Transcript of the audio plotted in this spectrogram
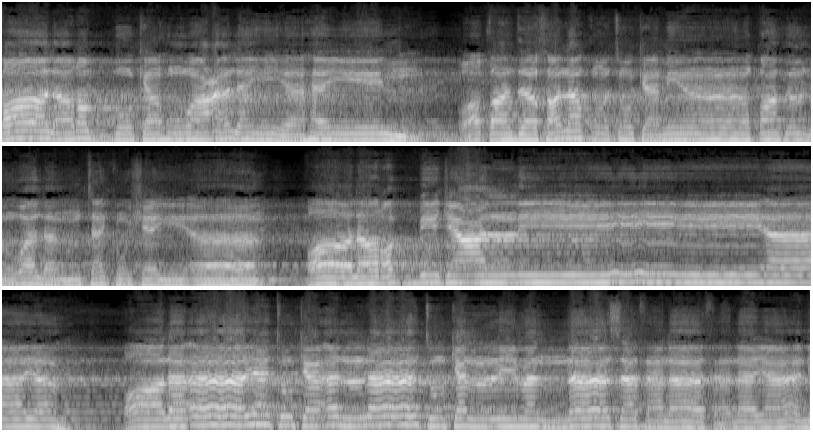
قال ربك هو علي هين. وقد خلقتك من قبل ولم تك شيئا. قال رب اجعل لي آية. قال آيتك ألا تكلم الناس ثلاث ليال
